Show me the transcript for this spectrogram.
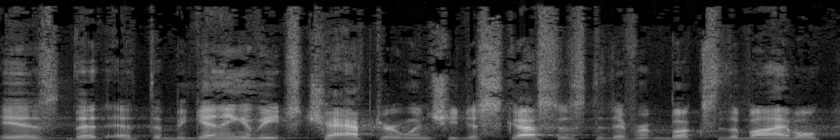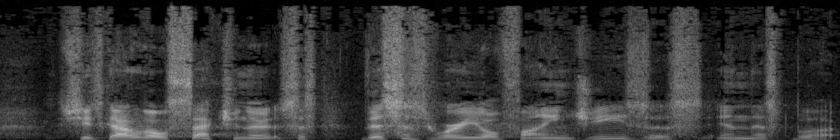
is that at the beginning of each chapter, when she discusses the different books of the Bible, she's got a little section there that says, This is where you'll find Jesus in this book.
